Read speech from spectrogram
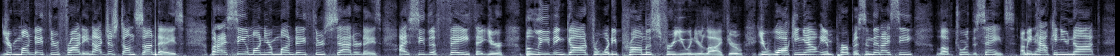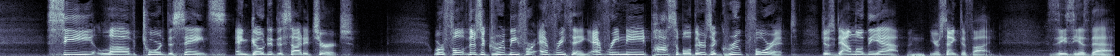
your Monday through Friday, not just on Sundays, but I see them on your Monday through Saturdays. I see the faith that you're believing God for what He promised for you in your life. You're, you're walking out in purpose. And then I see love toward the saints. I mean, how can you not see love toward the saints and go to Decided Church? We're full, there's a GroupMe for everything, every need possible. There's a group for it. Just download the app and you're sanctified. As easy as that.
